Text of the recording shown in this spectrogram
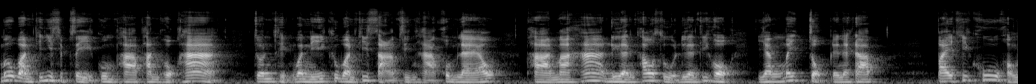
เมื่อวันที่ 24 กุมภาพันธ์ 65 จนถึงวันนี้คือวันที่ 3 สิงหาคมแล้ว ผ่านมา 5 เดือนเข้าสู่เดือนที่ 6 ยังไม่จบเลยนะครับ ไปที่คู่ของ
